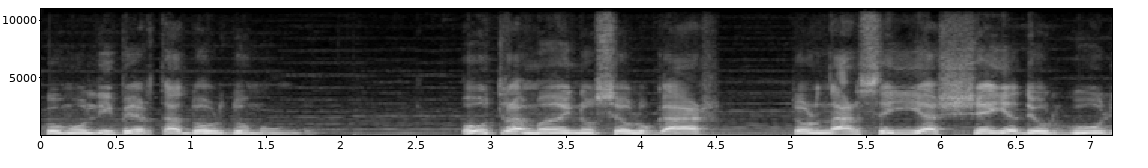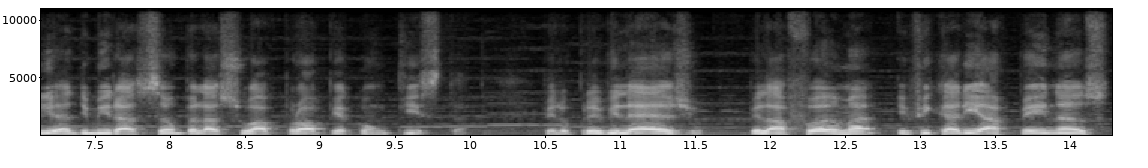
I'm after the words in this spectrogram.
como libertador do mundo. Outra mãe no seu lugar tornar-se-ia cheia de orgulho e admiração pela sua própria conquista, pelo privilégio, pela fama e ficaria apenas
